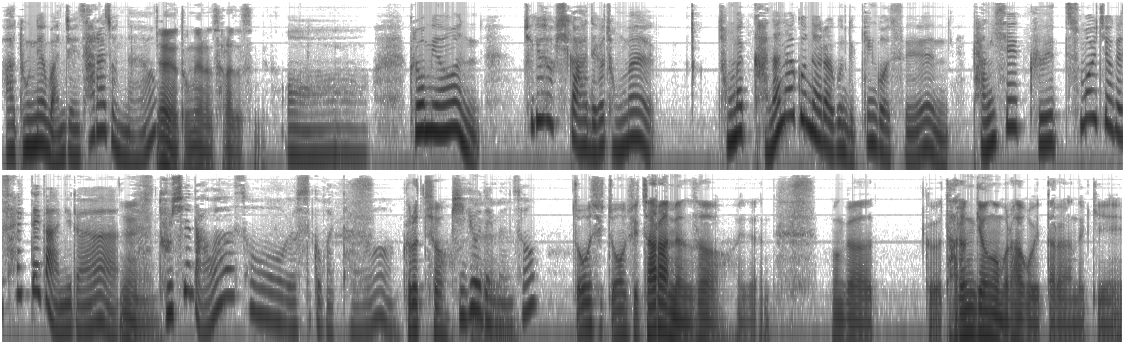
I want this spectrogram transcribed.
아, 동네 완전히 사라졌나요? 네, 동네는 사라졌습니다. 어, 그러면 최규석 씨가 아, 내가 정말 정말 가난하구나라고 느낀 것은 당시에 그 수몰 지역에 살 때가 아니라 예. 도시에 나와서였을 것 같아요. 그렇죠. 비교되면서 예. 조금씩 조금씩 자라면서 이제 뭔가 그 다른 경험을 하고 있다라는 느낌을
